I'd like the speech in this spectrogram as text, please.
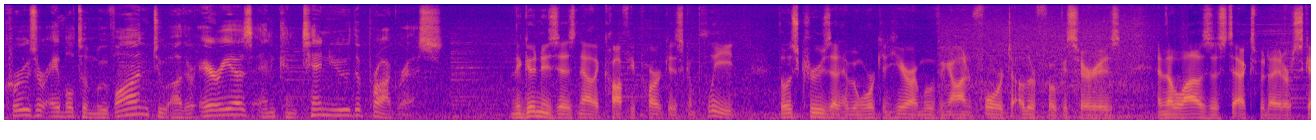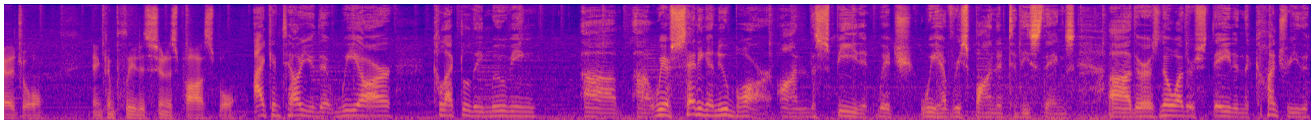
crews are able to move on to other areas and continue the progress. The good news is now that Coffey Park is complete, those crews that have been working here are moving on forward to other focus areas, and that allows us to expedite our schedule and complete as soon as possible. I can tell you that we are collectively moving uh, uh, we are setting a new bar on the speed at which we have responded to these things. Uh, there is no other state in the country, the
